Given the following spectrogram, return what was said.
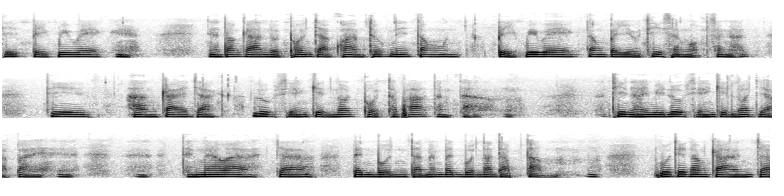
ธิปีกวิเวกเนี่ยต้องการหลุดพ้นจากความทุกข์นี้ต้องปีกวิเวกต้องไปอยู่ที่สงบสงัด ที่ห่างไกลจากรูปเสียงกลิ่นรสผลทพะต่าง ๆ ที่ไหนมีรูปเสียงกลิ่นรสอย่าไป ถึงแม้ว่าจะเป็นบุญแต่มันเป็นบุญระดับต่ำผู้ที่ต้องการจะ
